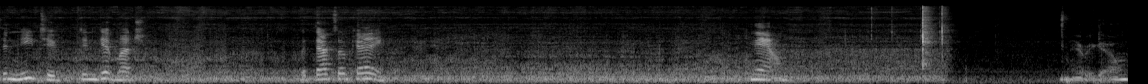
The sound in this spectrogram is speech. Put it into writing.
Didn't need to, didn't get much. But that's okay. Now, there we go.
